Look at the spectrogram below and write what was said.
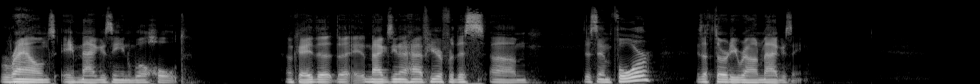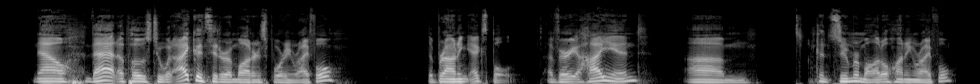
rounds a magazine will hold. Okay, the the magazine I have here for this um, this M4 is a 30 round magazine. Now that opposed to what I consider a modern sporting rifle, the Browning X Bolt, a very high end um, consumer model hunting rifle,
